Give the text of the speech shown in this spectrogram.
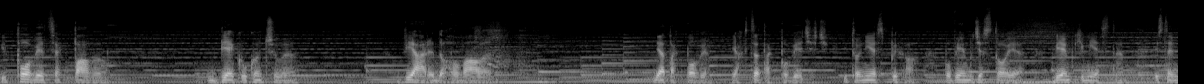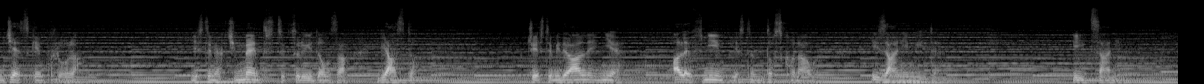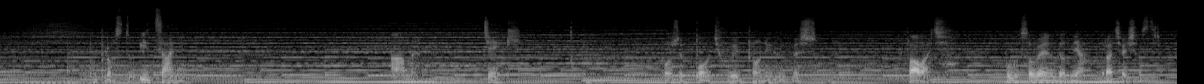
I powiedz jak Paweł. Bieg ukończyłem. Wiary dochowałem. Ja tak powiem, ja chcę tak powiedzieć. I to nie jest pycha, bo wiem gdzie stoję, wiem kim jestem. Jestem dzieckiem króla. Jestem jak ci mędrcy, którzy idą za gwiazdą. Czy jestem idealny? Nie, ale w nim jestem doskonały i za nim idę. Idź za nim. Po prostu idź za nim. Amen. Dzięki. Boże, bądź uwielbiony i wywyższony. Chwała Ci. Błogosławionego dnia, bracia i siostry.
